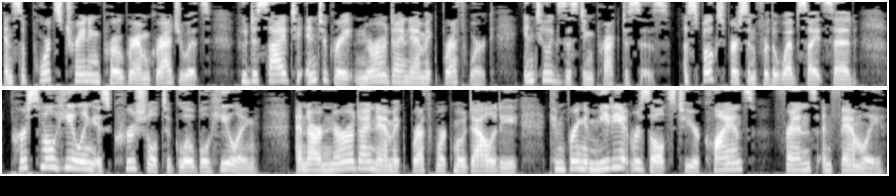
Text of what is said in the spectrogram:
and supports training program graduates who decide to integrate neurodynamic breathwork into existing practices. A spokesperson for the website said, Personal healing is crucial to global healing, and our neurodynamic breathwork modality can bring immediate results to your clients, friends, and family.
